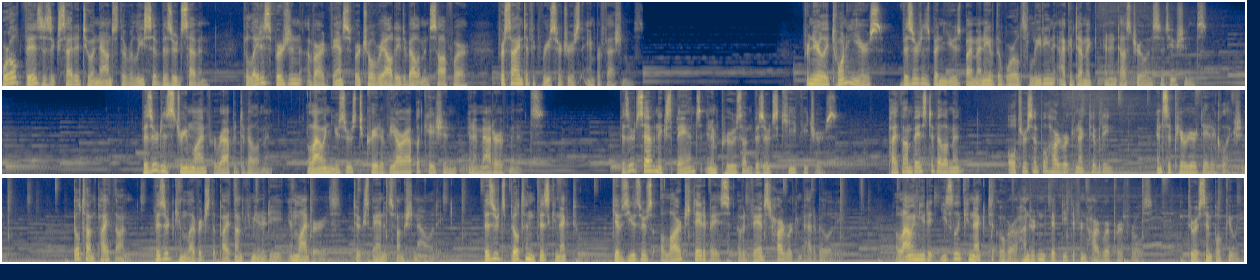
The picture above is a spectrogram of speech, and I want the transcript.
WorldViz is excited to announce the release of Vizard 7, the latest version of our advanced virtual reality development software for scientific researchers and professionals. For nearly 20 years, Vizard has been used by many of the world's leading academic and industrial institutions. Vizard is streamlined for rapid development, allowing users to create a VR application in a matter of minutes. Vizard 7 expands and improves on Vizard's key features Python based development, ultra simple hardware connectivity, and superior data collection. Built on Python, Vizard can leverage the Python community and libraries to expand its functionality. Vizard's built-in VizConnect tool gives users a large database of advanced hardware compatibility, allowing you to easily connect to over 150 different hardware peripherals through a simple GUI,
